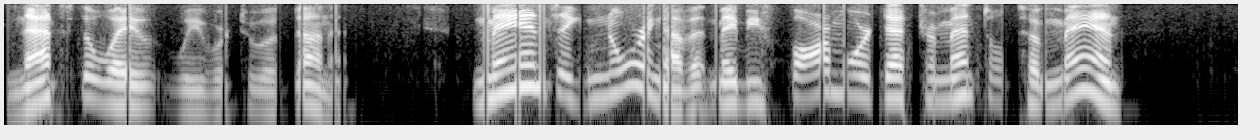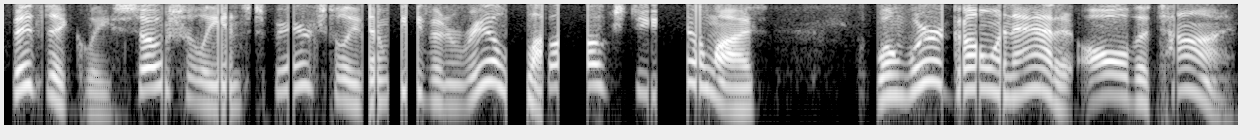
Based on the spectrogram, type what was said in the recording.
And that's the way we were to have done it. Man's ignoring of it may be far more detrimental to man physically, socially, and spiritually than we even realize. Folks, do you realize when we're going at it all the time,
